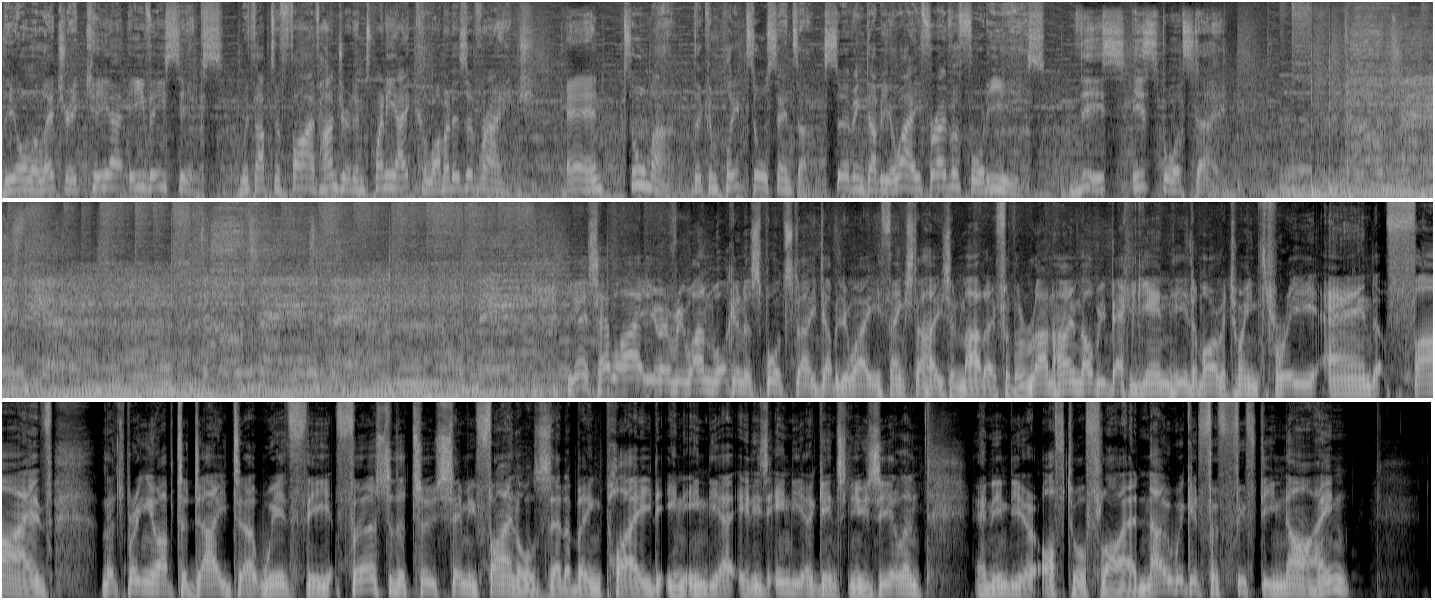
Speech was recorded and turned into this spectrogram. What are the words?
The all electric Kia EV6 with up to 528 kilometres of range. And Toolmart, the complete tool centre, serving WA for over 40 years. This is Sports Day. Yes, how are you, everyone? Welcome to Sports Day WA. Thanks to Hayes and Mardo for the run home. They'll be back again here tomorrow between 3 and 5. Let's bring you up to date uh, with the first of the two semi finals that are being played in India. It is India against New Zealand, and India off to a flyer. No wicket for 59.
